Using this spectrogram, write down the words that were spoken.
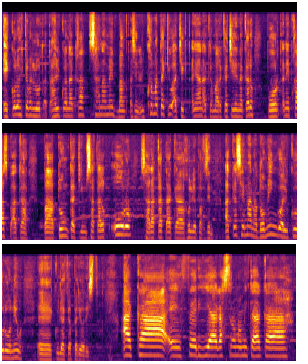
ecológicamente lut at halikuana kaha sanamente bank asin lukama takiu achik tanyan aka marka chini nakaro port ani phas pa kim sakal uro sarakat aka julio paksin aka semana domingo el kuru ni eh, periodista. Acá eh, feria gastronómica acá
